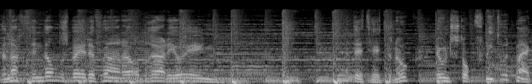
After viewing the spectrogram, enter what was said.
De nacht ging anders bij de vader op Radio 1. Dit heet dan ook Don't Stop Fleetwood Mac.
